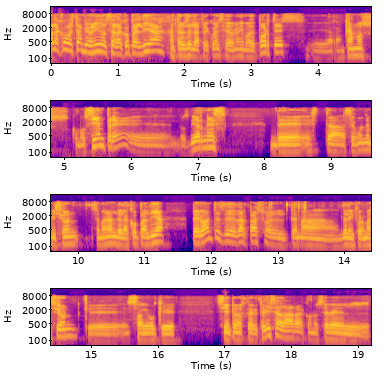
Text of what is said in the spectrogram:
Hola, ¿cómo están? Bienvenidos a la Copa del Día a través de la frecuencia de Unánimo Deportes. Eh, arrancamos, como siempre, eh, los viernes de esta segunda emisión semanal de la Copa del Día. Pero antes de dar paso al tema de la información, que es algo que siempre nos caracteriza, dar a conocer el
